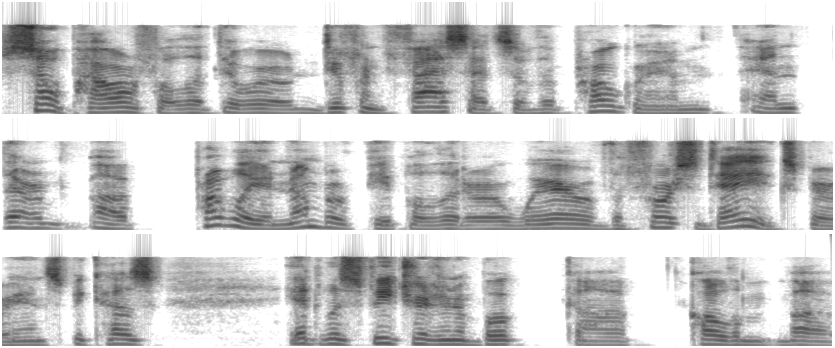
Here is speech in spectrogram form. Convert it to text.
So powerful that there were different facets of the program, and there are uh, probably a number of people that are aware of the first day experience because it was featured in a book uh, call them uh,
